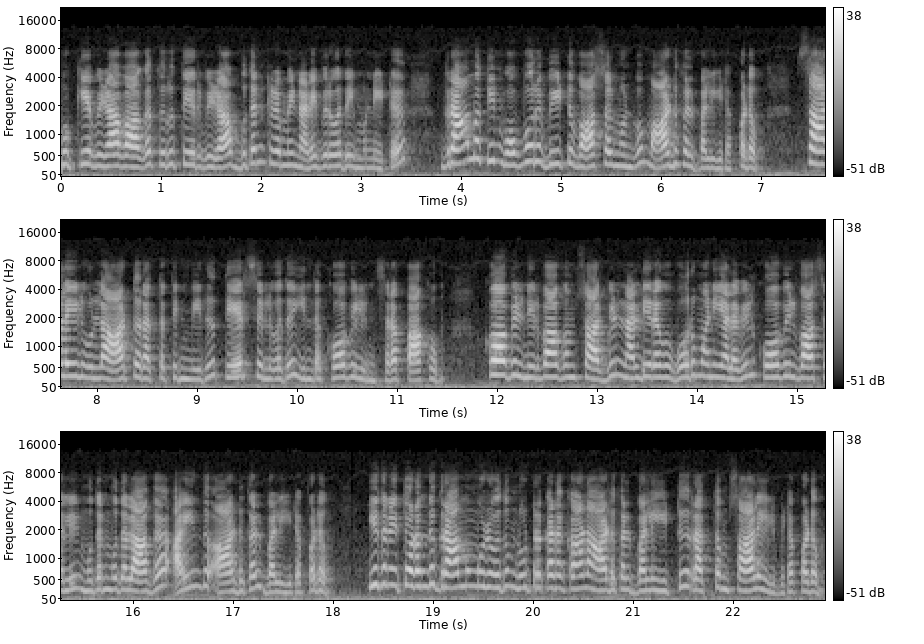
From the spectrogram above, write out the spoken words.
முக்கிய விழாவாக திருத்தேர் விழா புதன்கிழமை நடைபெறுவதை முன்னிட்டு கிராமத்தின் ஒவ்வொரு வீட்டு வாசல் முன்பும் ஆடுகள் பலியிடப்படும். சாலையில் உள்ள ஆட்டு ரத்தத்தின் மீது தேர் செல்வது இந்த கோவிலின் சிறப்பாகும். கோவில் நிர்வாகம் சார்பில் நள்ளிரவு ஒரு மணி அளவில் கோவில் வாசலில் முதன் முதலாக ஐந்து ஆடுகள் பலியிடப்படும். இதனைத் தொடர்ந்து கிராமம் முழுவதும் நூற்றுக்கணக்கான ஆடுகள் பலியிட்டு ரத்தம் சாலையில் விடப்படும்.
